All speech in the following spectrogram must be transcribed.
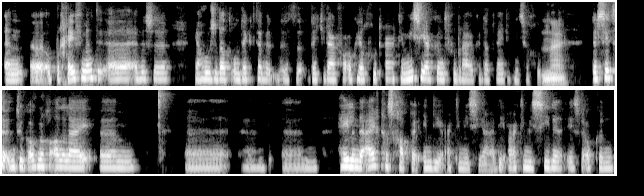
En op een gegeven moment hebben ze, ja, hoe ze dat ontdekt hebben, dat, dat je daarvoor ook heel goed Artemisia kunt gebruiken, dat weet ik niet zo goed. Nee. Er zitten natuurlijk ook nog allerlei um, um, helende eigenschappen in die Artemisia. Die Artemiside is ook een,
